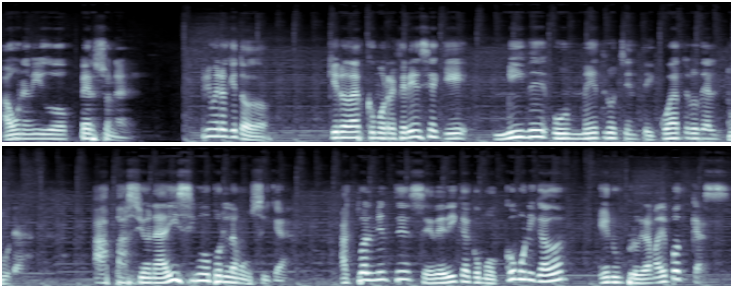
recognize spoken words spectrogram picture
a un amigo personal. Primero que todo, quiero dar como referencia que mide un metro ochenta y cuatro de altura apasionadísimo por la música. Actualmente se dedica como comunicador en un programa de podcast,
